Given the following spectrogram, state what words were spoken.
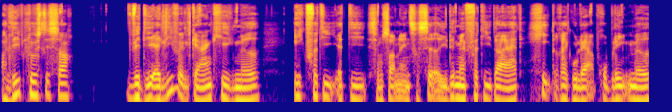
Og lige pludselig så vil de alligevel gerne kigge med, ikke fordi, at de som sådan er interesseret i det, men fordi der er et helt regulært problem med,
